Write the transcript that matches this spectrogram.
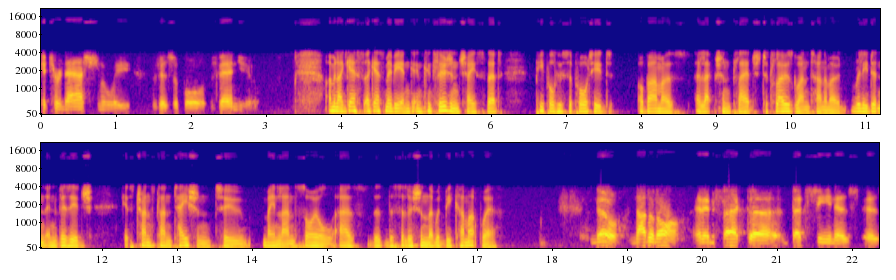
internationally visible venue. I mean, I guess, I guess maybe in, in conclusion, Chase, that people who supported Obama's election pledge to close Guantanamo really didn't envisage its transplantation to mainland soil as the, the solution that would be come up with. No, not at all. And in fact, uh, that's seen as, as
